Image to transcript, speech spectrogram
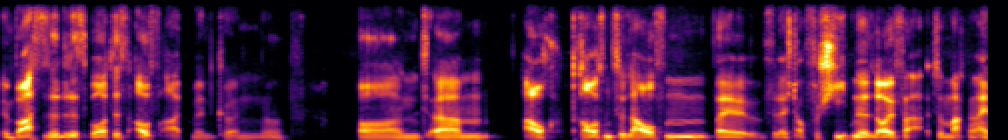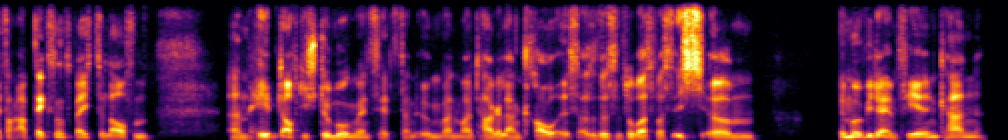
im wahrsten Sinne des Wortes aufatmen können. Ne? Und ähm, auch draußen zu laufen, weil vielleicht auch verschiedene Läufe zu machen, einfach abwechslungsreich zu laufen, ähm, hebt auch die Stimmung, wenn es jetzt dann irgendwann mal tagelang grau ist. Also das ist sowas, was ich ähm, immer wieder empfehlen kann.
